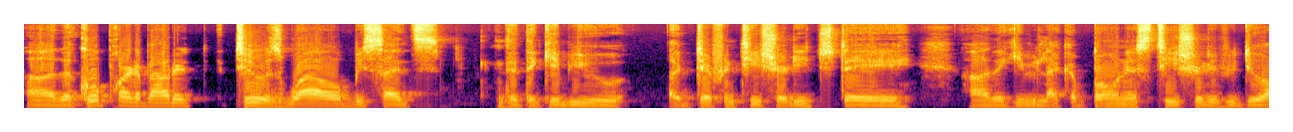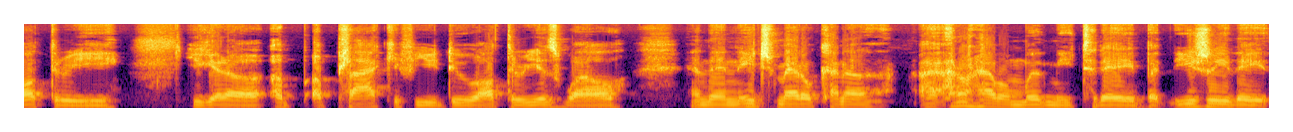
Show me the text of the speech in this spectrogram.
Uh, the cool part about it too, as well, besides that they give you a different t-shirt each day. Uh, they give you like a bonus t-shirt if you do all three. You get a, a, a plaque if you do all three as well. And then each medal kind of, I, I, don't have them with me today, but usually they,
